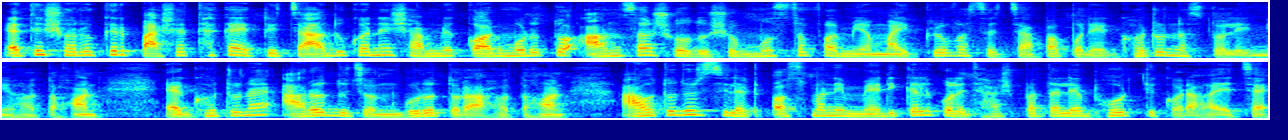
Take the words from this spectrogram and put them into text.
এতে সড়কের পাশে থাকা একটি চা দোকানের সামনে কর্মরত আনসার সদস্য মুস্তফা মিয়া মাইক্রোবাসে চাপা পড়ে ঘটনাস্থলে নিহত হন। এক ঘটনায় আরও দুজন গুরুতর আহত হন। আহতদের সিলেট ওসমানী মেডিকেল কলেজ হাসপাতালে ভর্তি করা হয়েছে।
